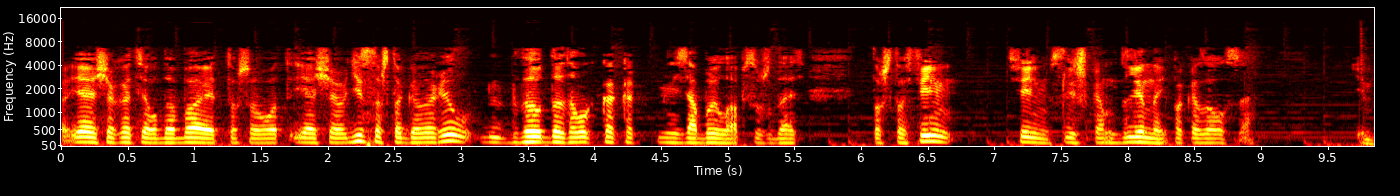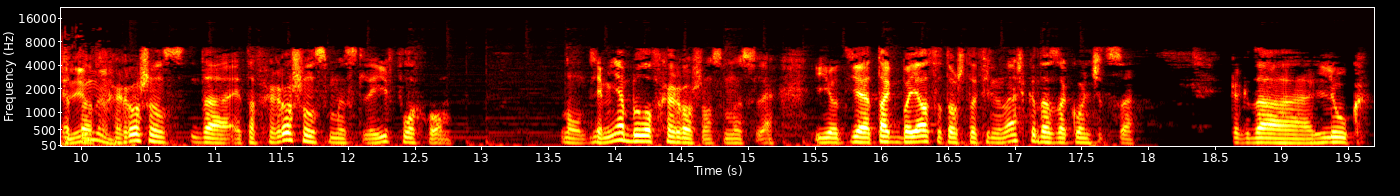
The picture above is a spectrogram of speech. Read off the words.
Я еще хотел добавить то, что вот я еще единственное, что говорил до, до того, как, как нельзя было обсуждать, то, что фильм фильм слишком длинный показался. Это в хорошем, с- да, это в хорошем смысле и в плохом. Ну, для меня было в хорошем смысле. И вот я так боялся того, что фильм, знаешь, когда закончится? Когда Люк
